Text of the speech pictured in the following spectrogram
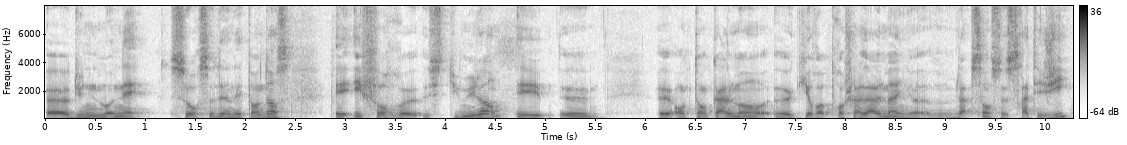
d'une monnaie source d'indépendance est, fort stimulant. Et en tant qu'Allemand qui reproche à l'Allemagne l'absence de stratégie,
